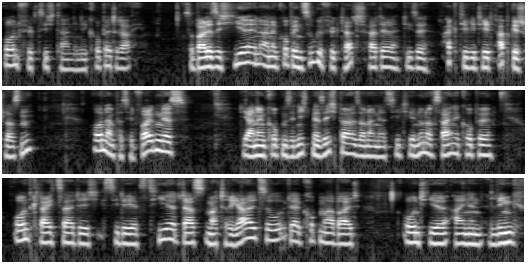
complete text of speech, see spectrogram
und fügt sich dann in die Gruppe 3. Sobald er sich hier in einer Gruppe hinzugefügt hat, hat er diese Aktivität abgeschlossen und dann passiert folgendes. Die anderen Gruppen sind nicht mehr sichtbar, sondern er sieht hier nur noch seine Gruppe und gleichzeitig sieht er jetzt hier das Material zu der Gruppenarbeit und hier einen Link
